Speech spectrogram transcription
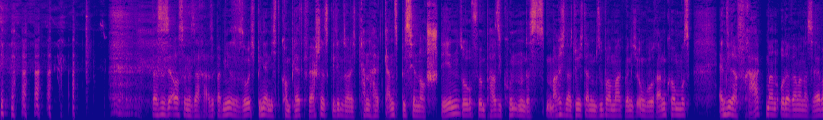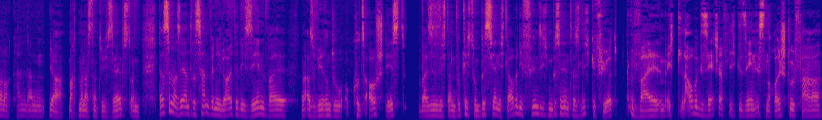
Das ist ja auch so eine Sache. Also bei mir ist es so, ich bin ja nicht komplett querschnittsgelähmt, sondern ich kann halt ganz bisschen noch stehen, so für ein paar Sekunden. Und das mache ich natürlich dann im Supermarkt, wenn ich irgendwo rankommen muss. Entweder fragt man oder wenn man das selber noch kann, dann ja, macht man das natürlich selbst. Und das ist immer sehr interessant, wenn die Leute dich sehen, weil, also während du kurz aufstehst, weil sie sich dann wirklich so ein bisschen, ich glaube, die fühlen sich ein bisschen hinters Licht geführt, weil ich glaube, gesellschaftlich gesehen ist ein Rollstuhlfahrer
